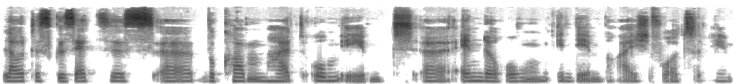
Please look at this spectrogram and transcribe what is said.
laut des Gesetzes äh, bekommen hat, um eben äh, Änderungen in dem Bereich vorzunehmen.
